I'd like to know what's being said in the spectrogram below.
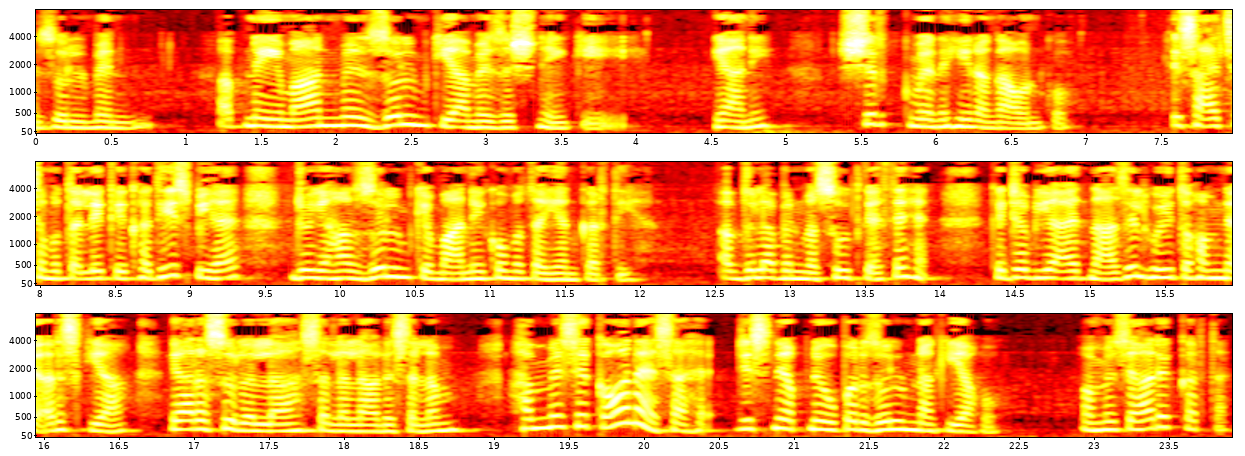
ظلم اپنے ایمان میں ظلم کی آمیزش نہیں کی۔ یعنی شرک میں نہیں رنگا ان کو۔ اس آیت سے متعلق ایک حدیث بھی ہے جو یہاں ظلم کے معنی کو متعین کرتی ہے۔ عبداللہ بن مسعد کہتے ہیں کہ جب یہ آیت نازل ہوئی تو ہم نے ارض کیا، یا رسول اللہ صلی اللہ علیہ وسلم، ہم میں سے کون ایسا ہے جس نے اپنے اوپر ظلم نہ کیا ہو؟ ہم میں سے ہر ایک کرتا ہے۔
